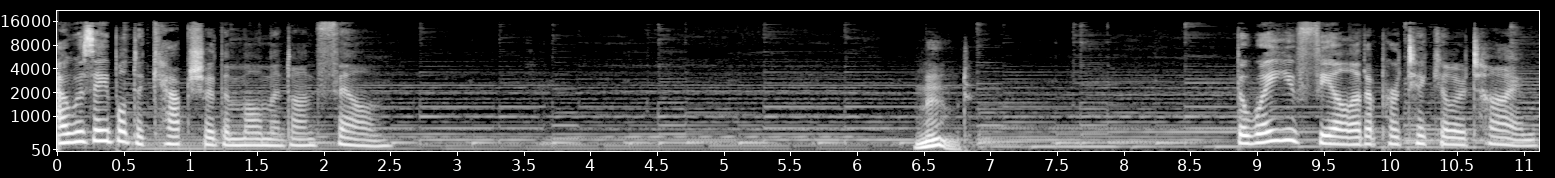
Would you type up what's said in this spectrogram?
I was able to capture the moment on film. Mood The way you feel at a particular time,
